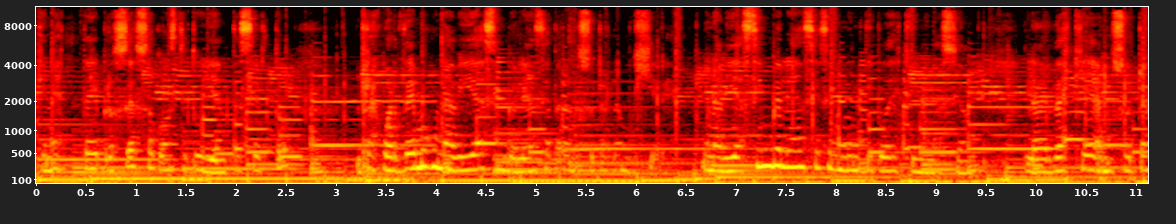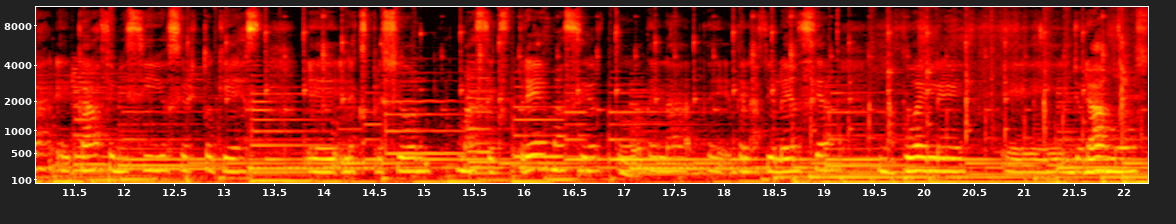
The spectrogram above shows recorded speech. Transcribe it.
que en este proceso constituyente, ¿cierto? resguardemos una vida sin violencia para nosotras las mujeres, una vida sin violencia y sin ningún tipo de discriminación. La verdad es que a nosotras eh, cada femicidio, ¿cierto? Que es eh, la expresión más extrema, ¿cierto? De, la, las violencias, nos duele, eh, lloramos,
